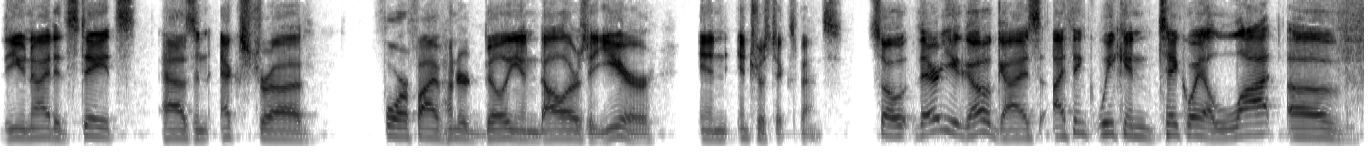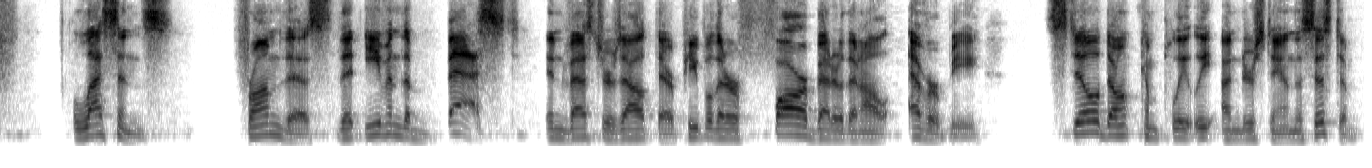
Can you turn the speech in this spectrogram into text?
the United States has an extra four or five hundred billion dollars a year in interest expense. So there you go, guys. I think we can take away a lot of lessons from this that even the best investors out there, people that are far better than I'll ever be, still don't completely understand the system.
